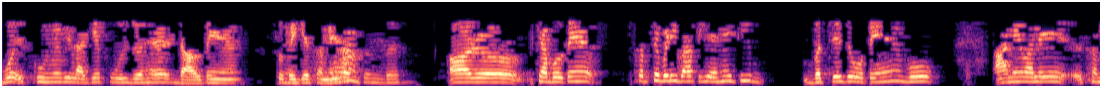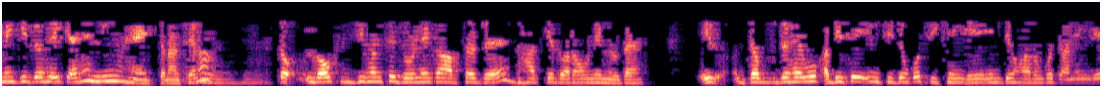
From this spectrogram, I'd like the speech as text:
वो स्कूल में भी लाके फूल जो है डालते हैं सुबह के समय ना सुंदर। और क्या बोलते हैं सबसे बड़ी बात यह है कि बच्चे जो होते हैं वो आने वाले समय की जो है क्या है नींव है एक तरह से ना। हम्म, हम्म। तो लोक जीवन से जुड़ने का अवसर जो है धात के द्वारा उन्हें मिलता है। जब जो है वो अभी से इन चीज़ों को सीखेंगे इन त्योहारों को जानेंगे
